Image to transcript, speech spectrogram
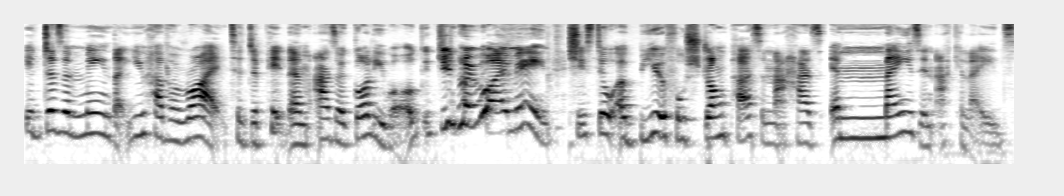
It doesn't mean that you have a right to depict them as a gollywog. Do you know what I mean? She's still a beautiful, strong person that has amazing accolades.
